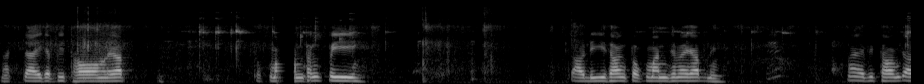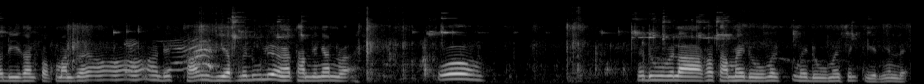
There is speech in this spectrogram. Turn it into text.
หนักใจกับพี่ทองเลยครับ ตกมันทั้งปีจะ เอาดีทางตกมันใช่ไหมครับนี่ไม่พี่ทองจะเอาดีทางตกมันใช่ไหมอ๋ออ๋อเด็กทางเหยียบไม่รู้เรื่องฮะทำอย่างนั้นวะโอ้ไม่ดูเวลาเขาทำให้ดูไม่ไม่ดูไม่สังเกตงั้นแหละ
